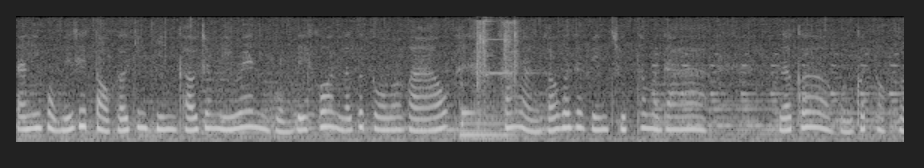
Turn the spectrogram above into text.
อันนี้ผมไม่ใช่ตอกเขาจริง ๆ เขาจะมีแว่น ผมเบคอนแล้วก็ตัวมะพร้าว ข้างหลังเขาก็จะเป็นชุดธรรมดา แล้วก็ผมก็ตอกเขา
